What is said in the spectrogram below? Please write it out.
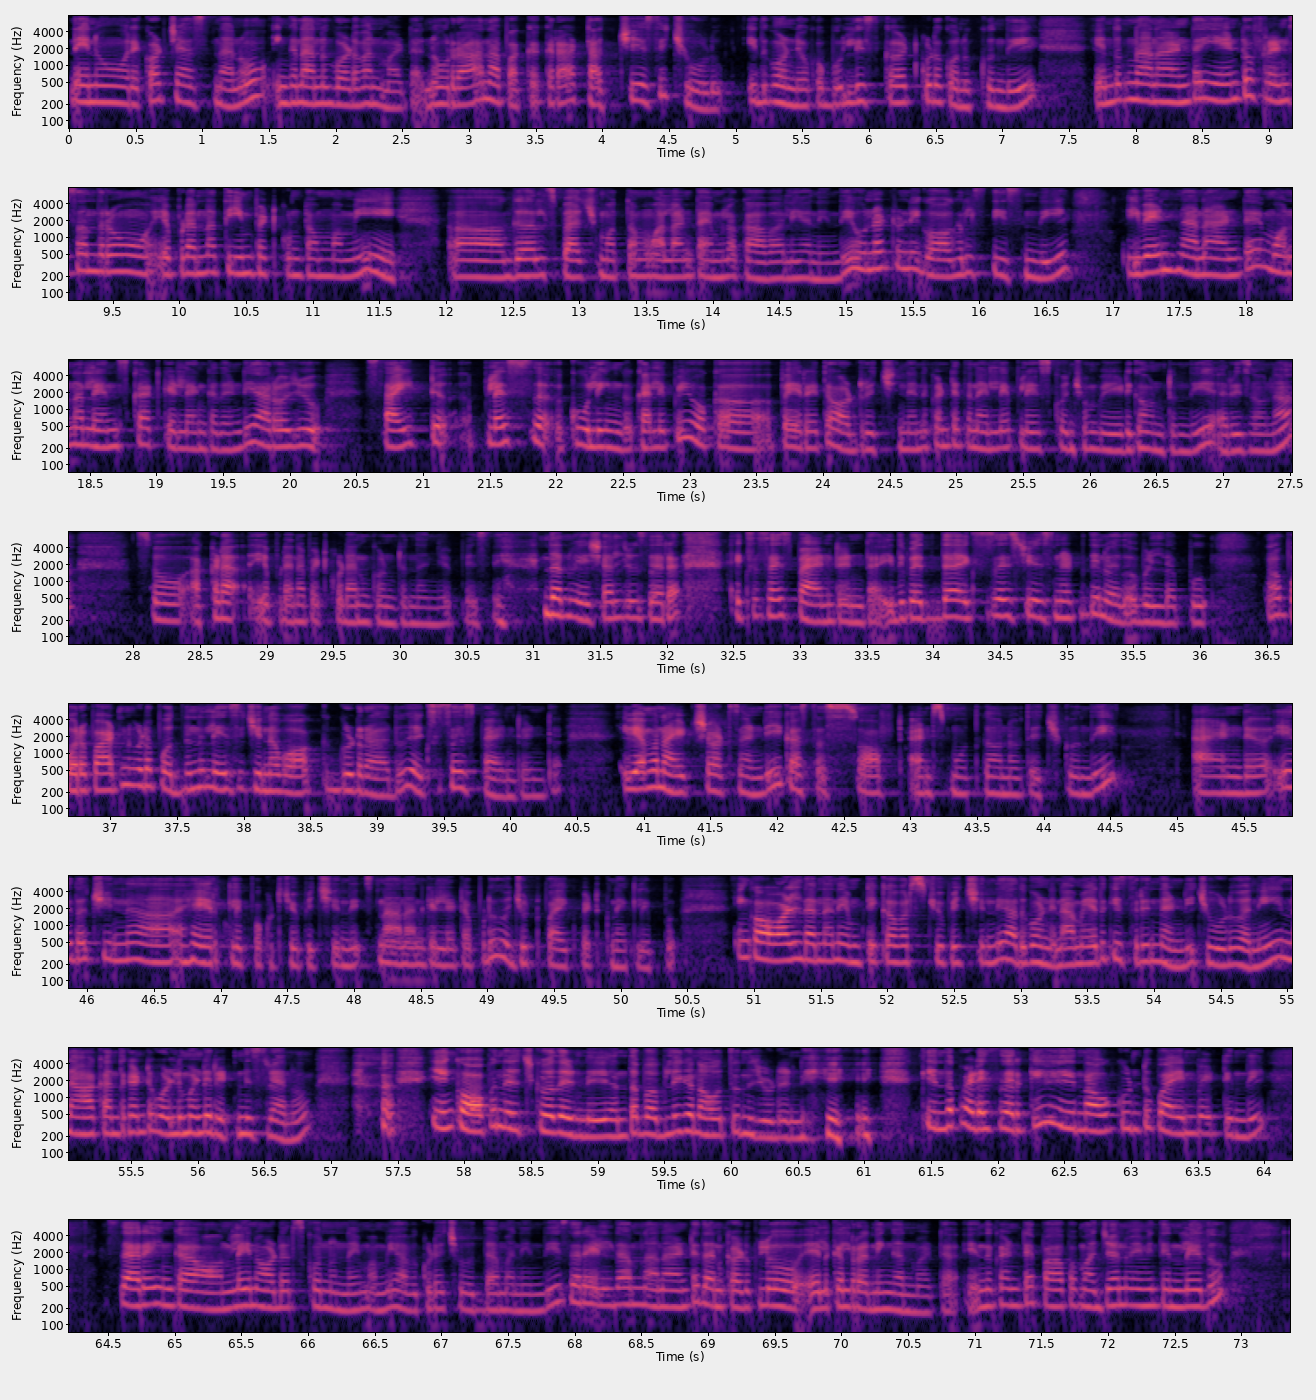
నేను రికార్డ్ చేస్తున్నాను ఇంకా నన్ను గొడవ అనమాట నువ్వు రా నా పక్కకు రా టచ్ చేసి చూడు. ఇదిగోండి ఒక బుల్లి స్కర్ట్ కూడా కొనుక్కుంది. ఎందుకు నాన్న అంటే ఏంటో ఫ్రెండ్స్ అందరం ఎప్పుడన్నా థీమ్ పెట్టుకుంటాం మమ్మీ గర్ల్స్ బ్యాచ్ మొత్తం అలాంటి టైంలో కావాలి అనింది. ఉన్నట్టుండి గాగుల్స్ తీసింది. ఈవెంట్ నాన్న అంటే మొన్న లెన్స్ కార్ట్కి వెళ్ళాం కదండి. ఆ రోజు సైట్ ప్లస్ కూలింగ్ కలిపి ఒక పేరు అయితే ఆర్డర్ ఇచ్చింది. ఎందుకంటే తను వెళ్ళే ప్లేస్ కొంచెం వేడిగా ఉంటుంది అరిజోనా. సో అక్కడ ఎప్పుడైనా పెట్టుకోవడానికి ఉంటుందని చెప్పేసి. దాని వేషాలు చూసారా? ఎక్సర్సైజ్ ప్యాంట్ అంట. ఇది పెద్ద ఎక్సర్సైజ్ చేసినట్టు దీని ఏదో బిల్డప్. పొరపాటును కూడా పొద్దున్న లేచి చిన్న వాక్ కూడా రాదు. ఎక్సర్సైజ్ ప్యాంట్ అంట. ఇవేమో నైట్ షార్ట్స్ అండి. కాస్త సాఫ్ట్ అండ్ స్మూత్గా ఉన్నవి తెచ్చుకుంది. అండ్ ఏదో చిన్న హెయిర్ క్లిప్ ఒకటి చూపించింది. స్నానానికి వెళ్ళేటప్పుడు జుట్టు పైకి పెట్టుకునే క్లిప్. ఇంకా ఆల్ డన్ అని ఎంటీ కవర్స్ చూపించింది. అదిగోండి నా మీదకి ఇసిరిందండి చూడు అని. నాకు అంతకంటే ఒళ్ళు మండి రిటర్న్ ఇసిరాను. ఏం కోపం తెచ్చుకోదండి. ఎంత బబ్లీగా నవ్వుతుంది చూడండి. కింద పడేసరికి నవ్వుకుంటూ పైన పెట్టింది. సరే ఇంకా ఆన్లైన్ ఆర్డర్స్ కొన్ని ఉన్నాయి మమ్మీ అవి కూడా చూద్దామనింది సరే వెళ్దాం నాన్న అంటే దాని కడుపులో ఎలకలు రన్నింగ్ అనమాట ఎందుకంటే పాప మధ్యాహ్నం ఏమీ తినలేదు.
